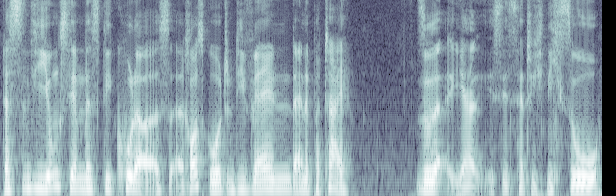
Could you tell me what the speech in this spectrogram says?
Das sind die Jungs, die haben das, die Kohle aus, rausgeholt und die wählen deine Partei. So, ja, ist jetzt natürlich nicht so.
